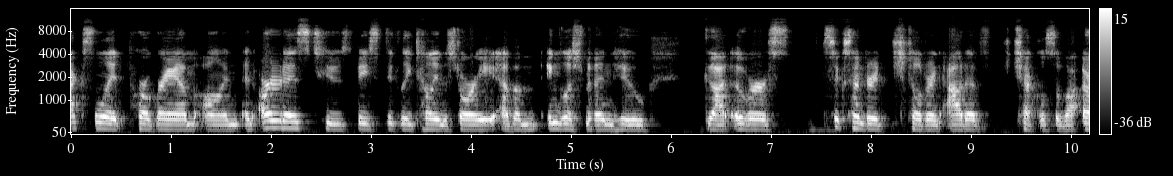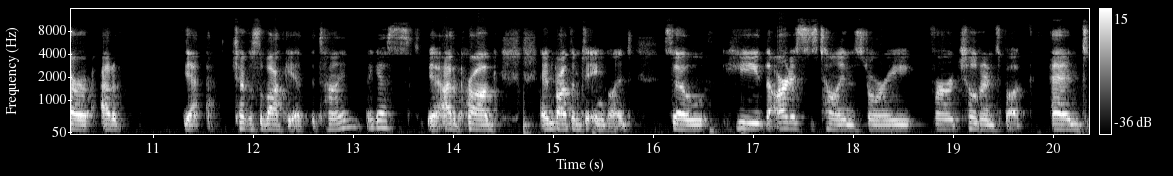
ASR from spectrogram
excellent program on an artist who's basically telling the story of an Englishman who got over 600 children out of Czechoslovakia or out of yeah, Czechoslovakia at the time, I guess, yeah, out of Prague, and brought them to England. So he, the artist, is telling the story for a children's book. And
